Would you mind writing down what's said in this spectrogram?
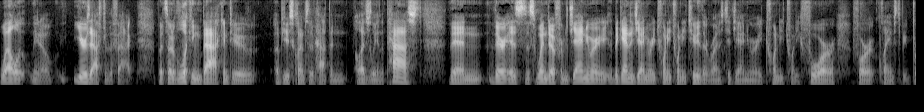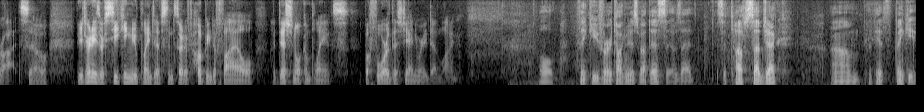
well, you know, years after the fact. But sort of looking back into abuse claims that have happened allegedly in the past, then there is this window from January, that began in January 2022 that runs to January 2024 for claims to be brought. So the attorneys are seeking new plaintiffs and sort of hoping to file additional complaints before this January deadline. Well, thank you for talking to us about this. It was a it's a tough subject, um, but yes, thank you.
